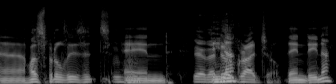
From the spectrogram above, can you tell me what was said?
uh, hospital visits Mhm. and Yeah, they do a great job. then dinner.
